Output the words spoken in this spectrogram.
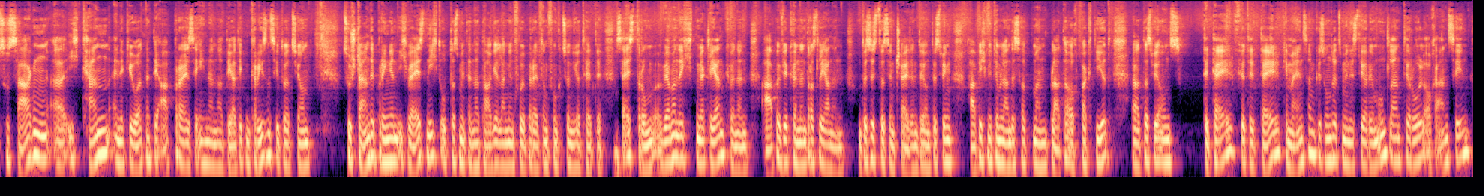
zu sagen, äh, ich kann eine geordnete Abreise in einer derartigen Krisensituation zustande bringen. Ich weiß nicht, ob das mit einer tagelangen Vorbereitung funktioniert hätte. Sei es drum, werden wir nicht mehr klären können, aber wir können daraus lernen. Und das ist das Entscheidende. Und deswegen habe ich mit dem Landeshauptmann Platter auch paktiert, dass wir uns Detail für Detail gemeinsam Gesundheitsministerium und Land Tirol auch ansehen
